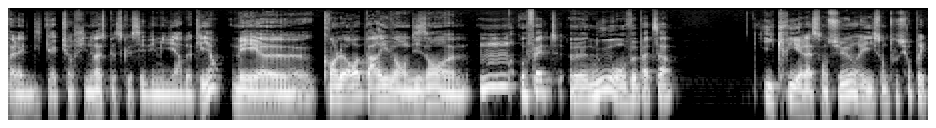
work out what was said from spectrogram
à la dictature chinoise parce que c'est des milliards de clients. Mais euh, quand l'Europe arrive en disant hum, Au fait, nous, on veut pas de ça, ils crient à la censure et ils sont tous surpris.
